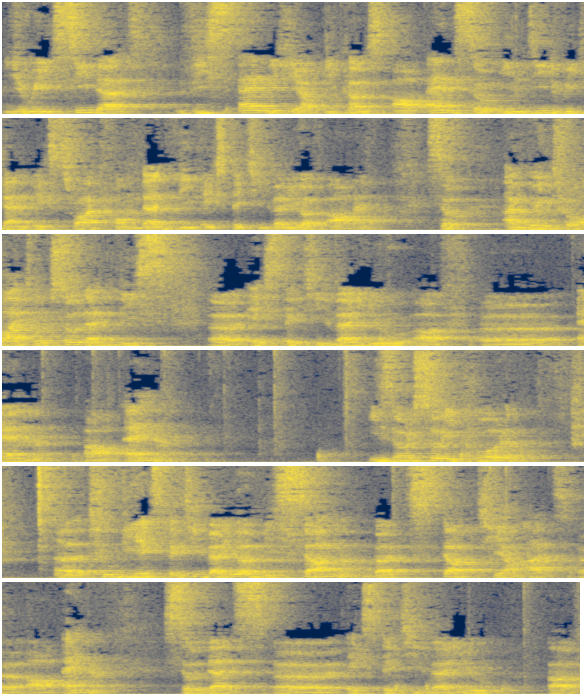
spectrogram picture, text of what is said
you will see that this n here becomes Rn, so indeed we can extract from that the expected value of Rn. So I'm going to write also that this uh, expected value of uh, n Rn is also equal uh, to the expected value of this sum, but stopped here at uh, Rn. So that's uh, expected value of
